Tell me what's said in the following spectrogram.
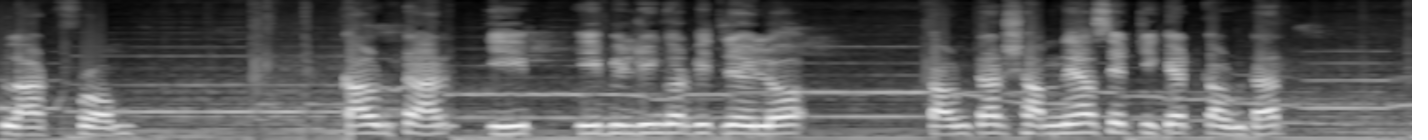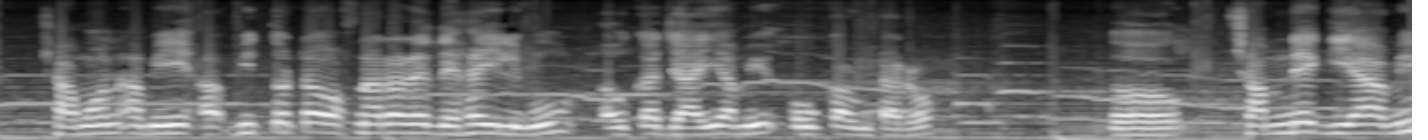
প্ল্যাটফর্ম কাউন্টার ই ই এর ভিতরে হইল কাউন্টার সামনে আছে টিকিট কাউন্টার সামন আমি, ভিতরটাও আপনারারে দেখাই লিমু ওকা যাই আমি ও কাউন্টারও তো সামনে গিয়া আমি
